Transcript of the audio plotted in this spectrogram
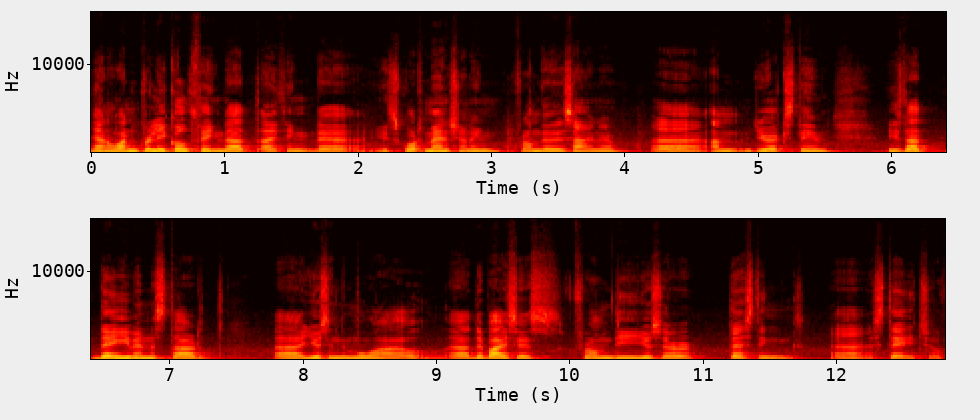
Yeah, and one really cool thing that I think the, is worth mentioning from the designer uh, and UX team is that they even start uh, using the mobile uh, devices from the user testing uh, stage of,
